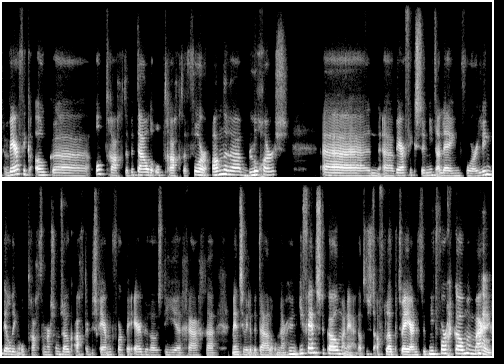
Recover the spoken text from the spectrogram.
werf ik ook opdrachten, betaalde opdrachten voor andere bloggers. Uh, werf ik ze niet alleen voor linkbuilding opdrachten, maar soms ook achter de schermen voor PR-bureaus die uh, graag uh, mensen willen betalen om naar hun events te komen. Nou ja, dat is de afgelopen twee jaar natuurlijk niet voorgekomen, maar nee.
